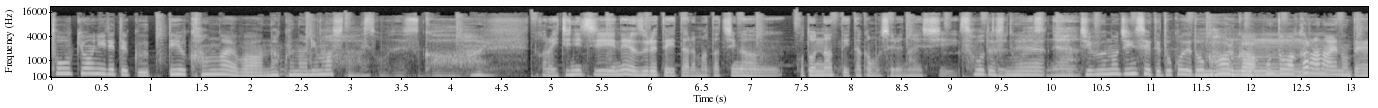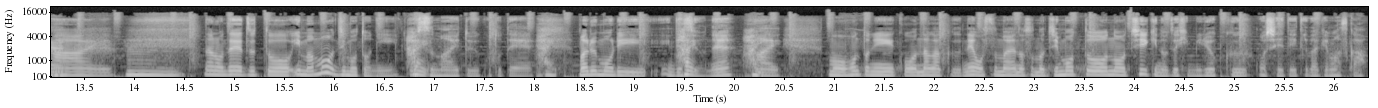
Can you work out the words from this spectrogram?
東京に出てくっていう考えはなくなりましたね。あそうですか。はいだから一日ねずれていたらまた違うことになっていたかもしれないしそうですね。ね。自分の人生ってどこでどう変わるか本当わからないので、はい、うん。なのでずっと今も地元にお住まいということで、はい、丸森ですよね。はい。はい。もう本当にこう長くねお住まいのその地元の地域のぜひ魅力教えていただけますか？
